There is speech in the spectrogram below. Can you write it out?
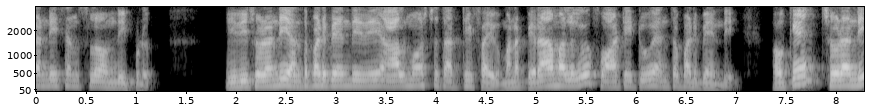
కండిషన్స్లో ఉంది ఇప్పుడు. ఇది చూడండి ఎంత పడిపోయింది ఇది? ఆల్మోస్ట్ థర్టీ ఫైవ్ మన పిరామల్ ఫార్టీ టూ ఎంత పడిపోయింది? ఓకే? చూడండి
